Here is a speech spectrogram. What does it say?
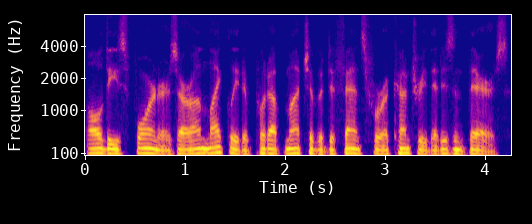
all these foreigners are unlikely to put up much of a defense for a country that isn't theirs.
